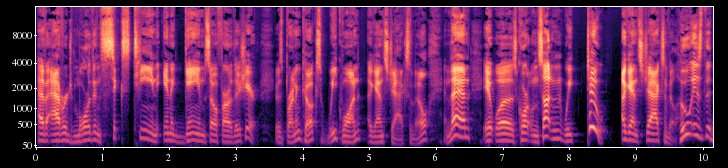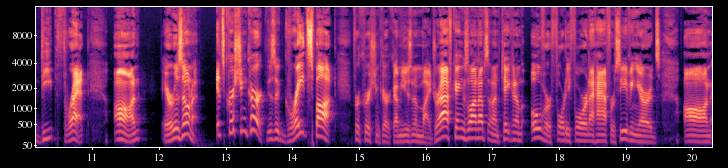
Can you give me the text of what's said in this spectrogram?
have averaged more than 16 in a game so far this year. It was Brandin Cooks, week one against Jacksonville, and then it was Courtland Sutton, week two against Jacksonville. Who is the deep threat on Arizona? It's Christian Kirk. This is a great spot for Christian Kirk. I'm using him in my DraftKings lineups, and I'm taking him over 44 and a half receiving yards on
